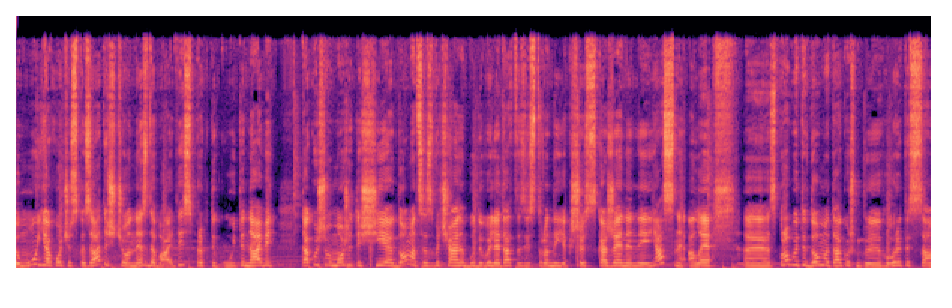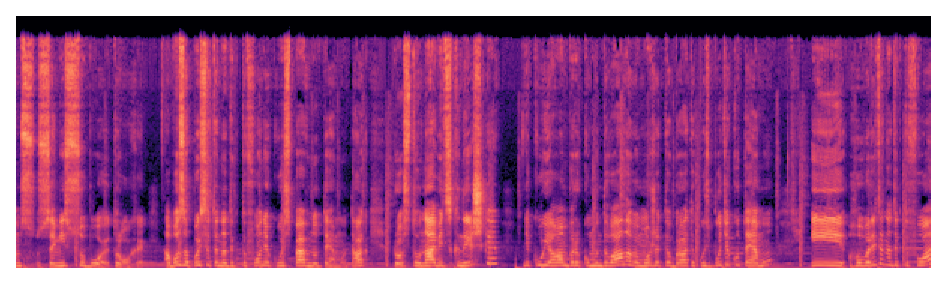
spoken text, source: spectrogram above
Тому я хочу сказати, що не здавайтесь, практикуйте навіть. Також ви можете ще вдома, це звичайно буде виглядати зі сторони як щось скажене, неясне, але е, спробуйте вдома також е, говорити сам самі з собою трохи, або записувати на диктофон якусь певну тему. Так просто навіть з книжки, яку я вам порекомендувала, ви можете обрати якусь будь-яку тему і говорити на диктофон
